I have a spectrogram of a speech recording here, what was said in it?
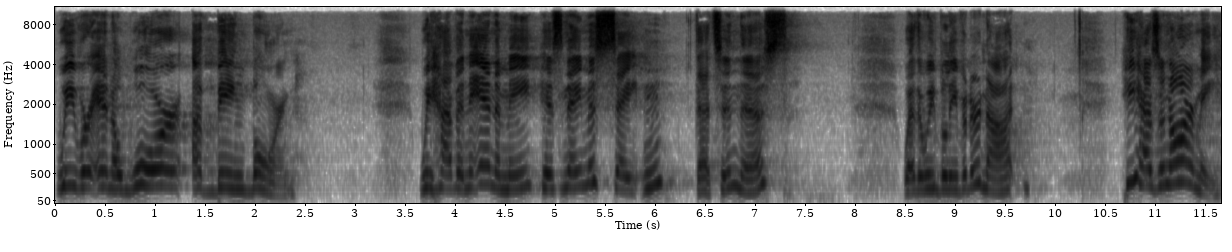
we were in a war of being born. We have an enemy. His name is Satan. That's in this, whether we believe it or not. He has an army.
